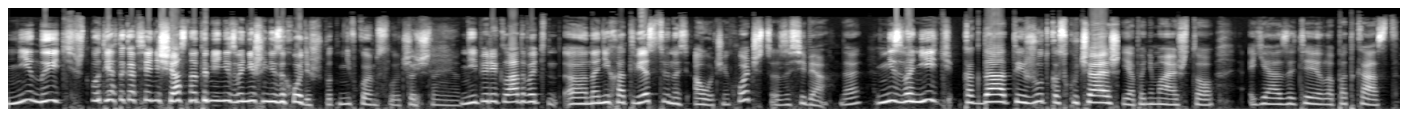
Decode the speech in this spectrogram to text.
Не ныть, вот я такая вся несчастная, ты мне не звонишь и не заходишь. Вот ни в коем случае. Точно нет. Не перекладывать э, на них ответственность, а очень хочется за себя, да. Не звонить, когда ты жутко скучаешь. Я понимаю, что я затеяла подкаст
